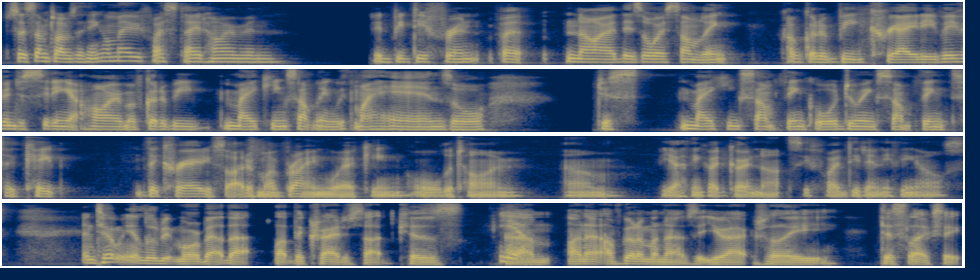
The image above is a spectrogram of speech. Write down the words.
so sometimes I think, oh, maybe if I stayed home and it'd be different. But no, there's always something. I've got to be creative. Even just sitting at home, I've got to be making something with my hands or just making something or doing something to keep the creative side of my brain working all the time. Um, yeah, I think I'd go nuts if I did anything else. And tell me a little bit more about that, like the creative side, because yeah. um, I know I've got in my notes that you're actually dyslexic.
